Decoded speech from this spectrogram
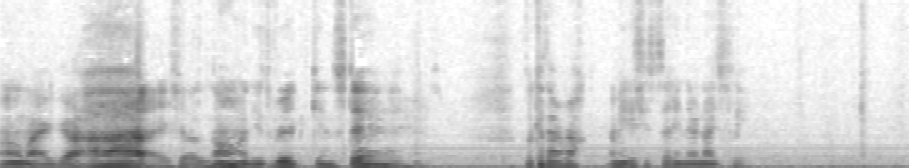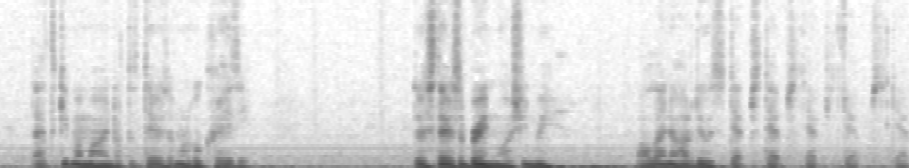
Oh my gosh, how long are these freaking stairs? Look at that rock. I mean, it's just sitting there nicely. I have to keep my mind off the stairs. I'm gonna go crazy. The stairs are brainwashing me. All I know how to do is step, step, step, step, step.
